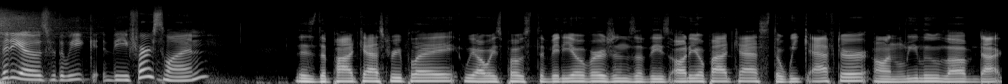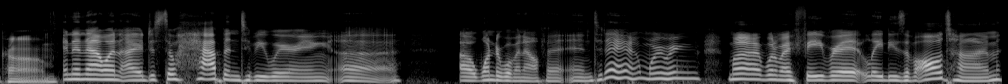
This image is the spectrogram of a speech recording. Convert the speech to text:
videos for the week. The first one is the podcast replay. We always post the video versions of these audio podcasts the week after on lelulove.com. And in that one, I just so happened to be wearing uh, a Wonder Woman outfit, and today I'm wearing my one of my favorite ladies of all time,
